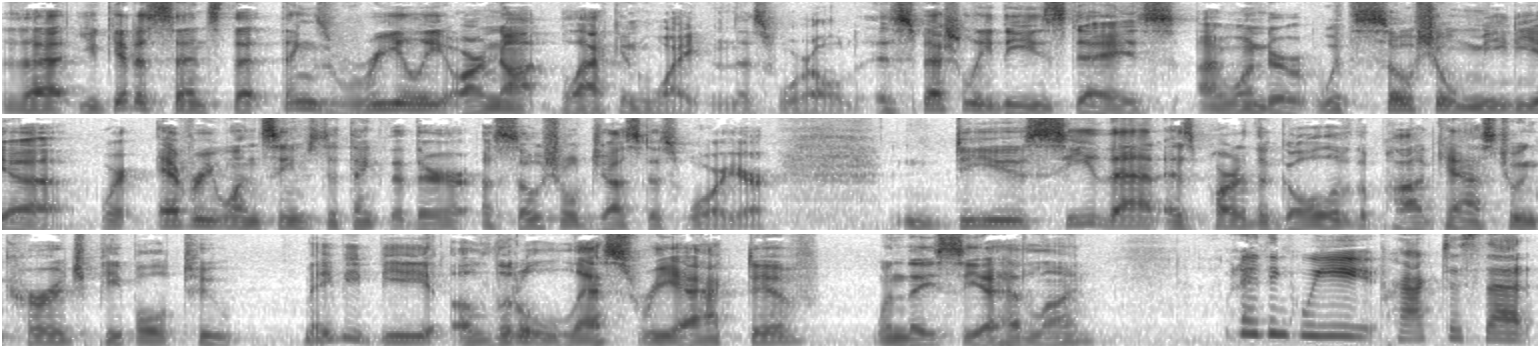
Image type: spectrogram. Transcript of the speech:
that you get a sense that things really are not black and white in this world, especially these days. I wonder with social media, where everyone seems to think that they're a social justice warrior. Do you see that as part of the goal of the podcast to encourage people to maybe be a little less reactive when they see a headline? I think we practice that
